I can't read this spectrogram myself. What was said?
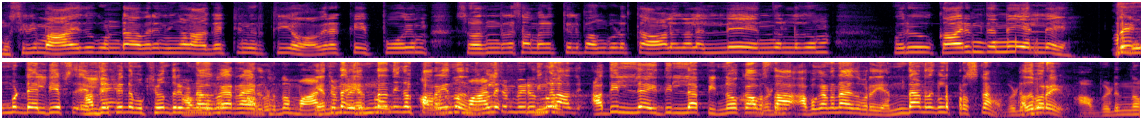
മുസ്ലിം ആയതുകൊണ്ട് അവരെ നിങ്ങൾ അകറ്റി നിർത്തിയോ? അവരൊക്കെ ഇപ്പോഴും സ്വതന്ത്ര സമരത്തിൽ പങ്കെടുത്ത ആളുകളല്ലേ എന്നുള്ളതും ഒരു കാര്യം തന്നെയല്ലേ? ഇത് മുമ്പ് L D F L D എഫിന്റെ മുഖ്യമന്ത്രി അവിടുന്ന് പിന്നോക്കക്കാരനായിരുന്നു എന്താ നിങ്ങൾ പറയുന്നത്? നിങ്ങൾ- അതില്ല ഇതില്ല പിന്നോക്കാവസ്ഥ അവഗണന എന്ന് പറയും. എന്താണ് നിങ്ങളുടെ പ്രശ്നം? അത് പറയും. അവിടുന്ന്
